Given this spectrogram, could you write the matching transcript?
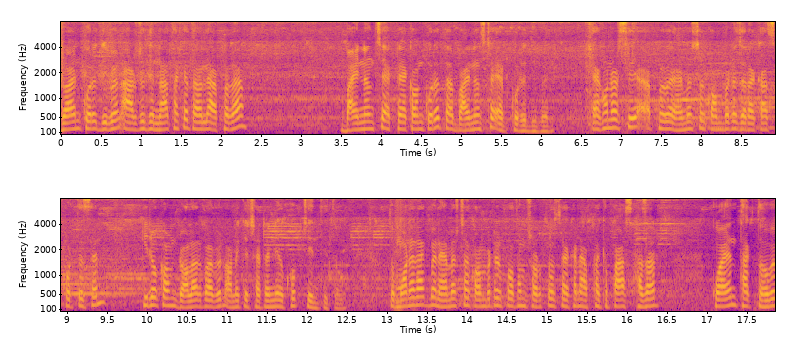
জয়েন করে দিবেন। আর যদি না থাকে তাহলে আপনারা বাইন্যান্সে একটা অ্যাকাউন্ট করে তার বাইন্যান্সটা অ্যাড করে দিবেন। এখন আসছি আপনারা হ্যামেস্টার কম্পিউটারে যারা কাজ করতেছেন, কীরকম ডলার পাবেন, অনেকে সেটা নিয়ে খুব চিন্তিত। তো মনে রাখবেন হ্যামেস্টার কম্পিউটার প্রথম শর্ত হচ্ছে এখানে আপনাকে পাঁচ হাজার কয়েন থাকতে হবে,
